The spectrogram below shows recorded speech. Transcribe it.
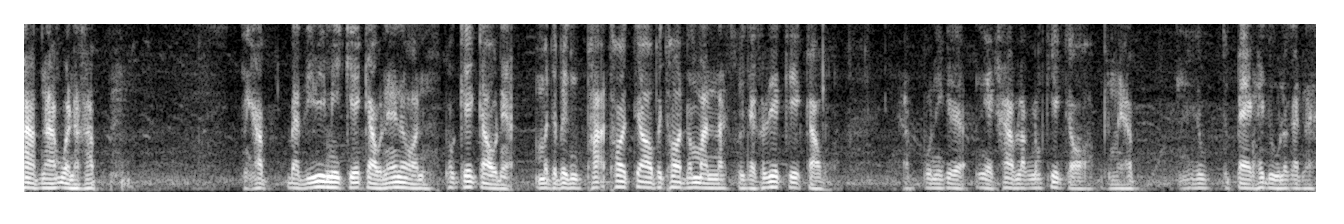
คาบน้ำก่อนนะครับนะครับ แบบนี้ไม่มีเก๊เก่าแน่นอน เพราะเก๊เก่าเนี่ยมันจะเป็นพระทอดเจ้าไปทอดน้ำมันนะส่วนใหญ่เขาเรียกเก๊เก่าครับพวกนี้ก็จะเนี่ยคาบรักน้ำเก๊จะออกเห็นไหมครับนี่จะแปลงให้ดูแล้วกันนะ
